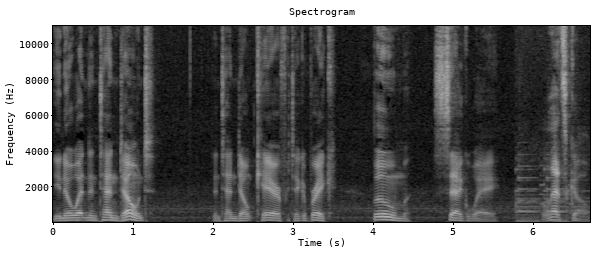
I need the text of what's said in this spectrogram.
You know what Nintendo don't? Nintendo don't care if we take a break. Boom. segue. Let's go.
